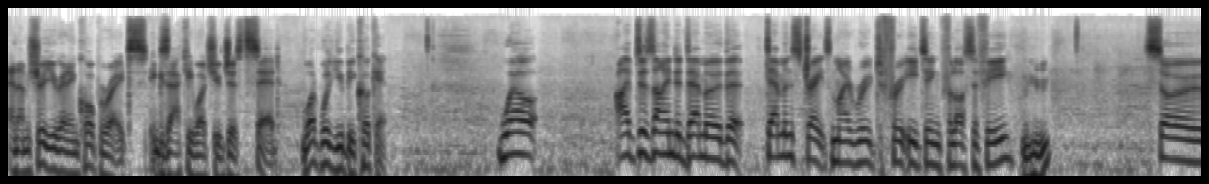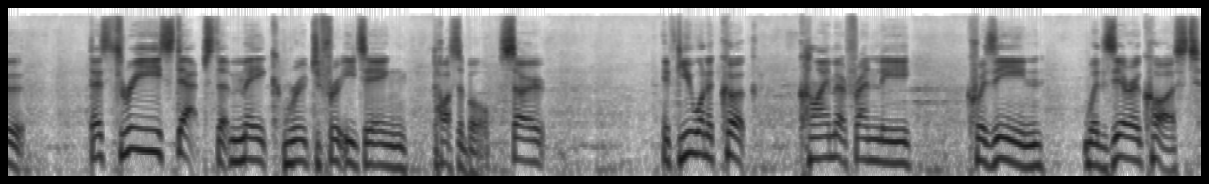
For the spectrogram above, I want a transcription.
and I'm sure you're going to incorporate exactly what you've just said. What will you be cooking? Well, I've designed a demo that demonstrates my root fruit eating philosophy. Mm-hmm. So there's three steps that make root to fruit eating possible. So if you want to cook climate friendly cuisine with zero cost,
